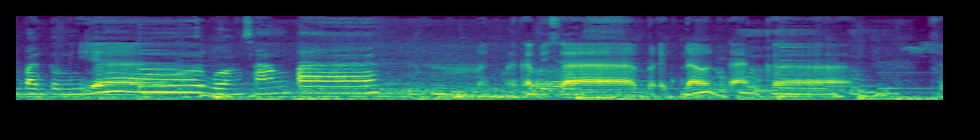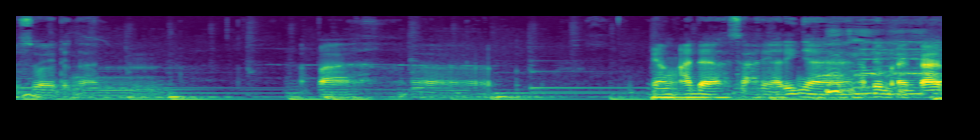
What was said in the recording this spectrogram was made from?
bantu menjemur buang sampah. Hmm, mereka bisa breakdown kan ke sesuai dengan apa eh, yang ada sehari harinya tapi mereka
